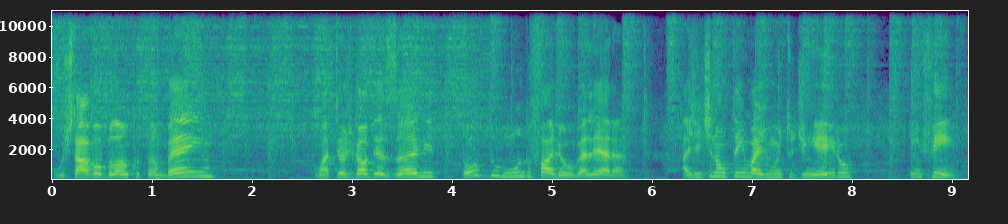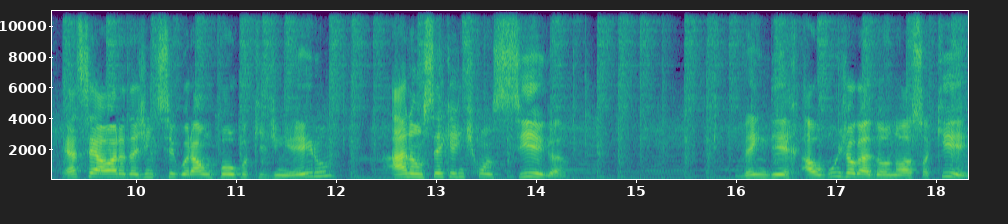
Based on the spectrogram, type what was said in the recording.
Gustavo Blanco também. O Matheus Galdesani, todo mundo falhou, galera. A gente não tem mais muito dinheiro. Enfim, essa é a hora da gente segurar um pouco aqui dinheiro. A não ser que a gente consiga vender algum jogador nosso aqui.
